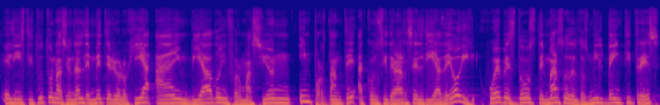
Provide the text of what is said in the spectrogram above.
el Instituto Nacional de Meteorología ha enviado información importante a considerarse el día de hoy, jueves 2 de marzo del 2023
